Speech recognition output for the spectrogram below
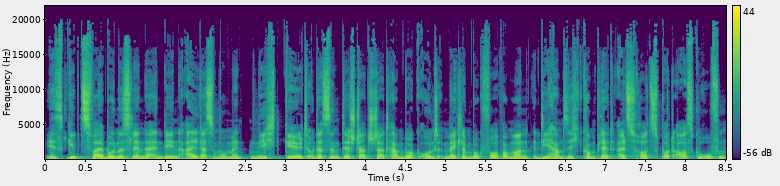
Es gibt zwei Bundesländer, in denen all das im Moment nicht gilt. Und das sind der Stadtstaat Hamburg und Mecklenburg-Vorpommern. Die haben sich komplett als Hotspot ausgerufen.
